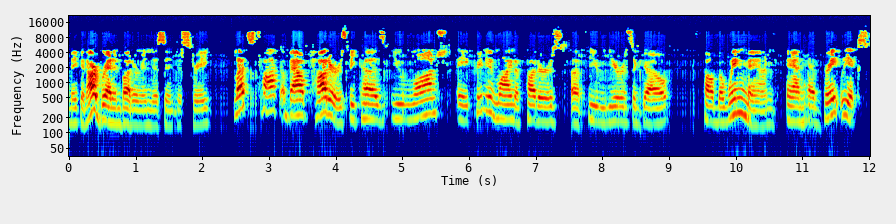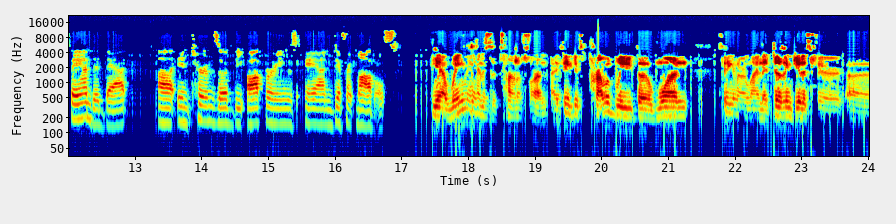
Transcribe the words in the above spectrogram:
making our bread and butter in this industry. Let's talk about putters because you launched a premium line of putters a few years ago called the Wingman and have greatly expanded that uh, in terms of the offerings and different models. Yeah, Wingman is a ton of fun. I think it's probably the one thing in our line that doesn't get its fair uh,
